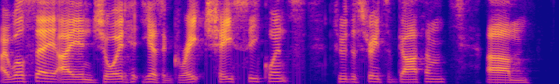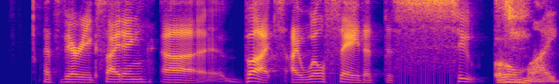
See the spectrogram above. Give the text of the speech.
I will say I enjoyed. He has a great chase sequence through the streets of Gotham. Um, that's very exciting. Uh, but I will say that the suit. Oh my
